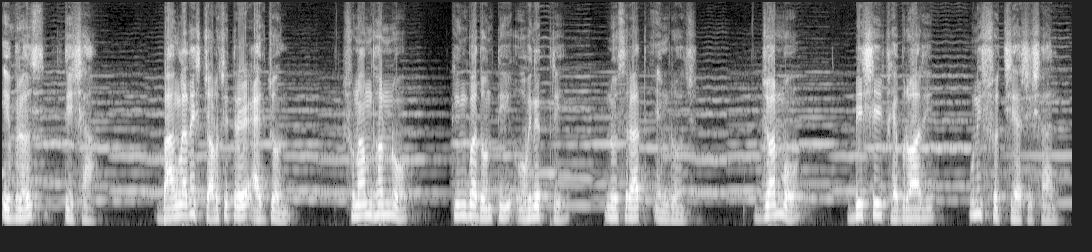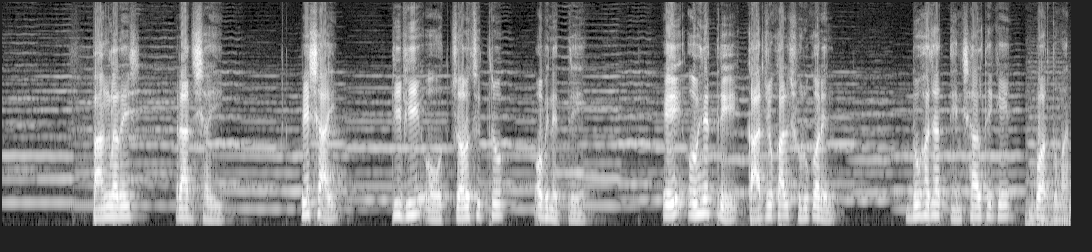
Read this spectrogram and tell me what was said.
ইব্রোজ তিশা বাংলাদেশ চলচ্চিত্রের একজন সুনামধন্য কিংবদন্তি অভিনেত্রী নুসরাত ইমরোজ। জন্ম বিশে ফেব্রুয়ারি উনিশশো ছিয়াশি সাল। বাংলাদেশ রাজশাহী। পেশায় টিভি ও চলচ্চিত্র অভিনেত্রী। এই অভিনেত্রী কার্যকাল শুরু করেন দু হাজার তিন সাল থেকে বর্তমান।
